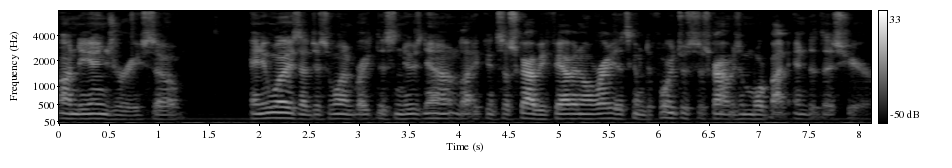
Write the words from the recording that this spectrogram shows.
on the injury. So, anyways, I just want to break this news down. Like and subscribe if you haven't already. It's going to 400 subscribers and more by the end of this year.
